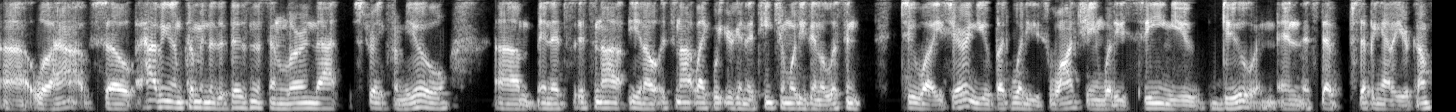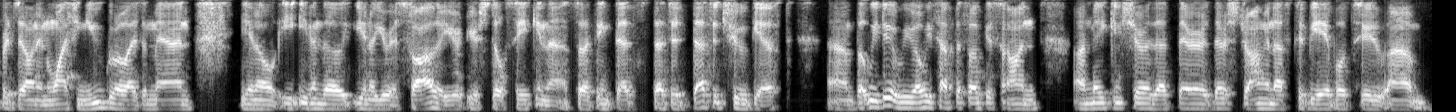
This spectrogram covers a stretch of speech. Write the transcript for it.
uh, will have. So having them come into the business and learn that straight from you um, and it's it's not you know it's not like what you're going to teach him what he's going to listen to while he's hearing you but what he's watching what he's seeing you do and and step stepping out of your comfort zone and watching you grow as a man you know even though you know you're his father you're you're still seeking that. So i think that's that's a that's a true gift. Um, but we do we always have to focus on on making sure that they're they're strong enough to be able to um,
